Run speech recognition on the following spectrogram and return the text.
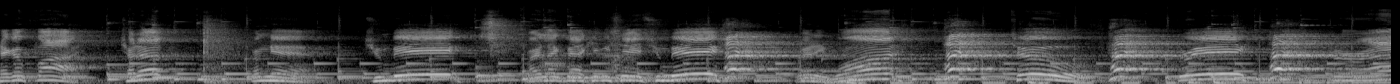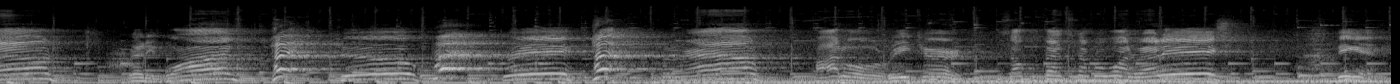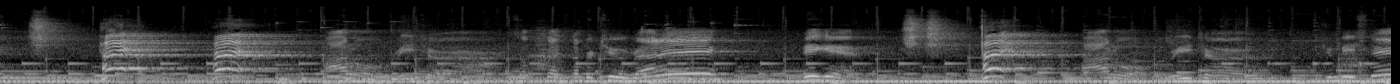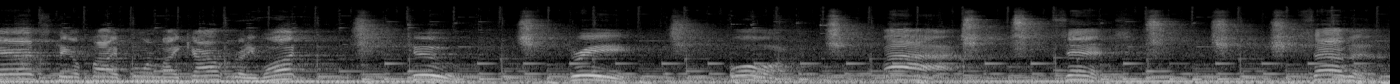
태극 5 차렷 정리 준비. Right leg back you can say it 준비. Ready. 1 2 3 turn around. Ready. 1 2 3 turn around. Baro. Return. Self defense number 1 ready? Begin. Return. Number two, ready? Begin. Hey! Baro, return. 준비 stance. Tae Guk five, form my count. Ready? One, two, three, four, five, six, seven,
